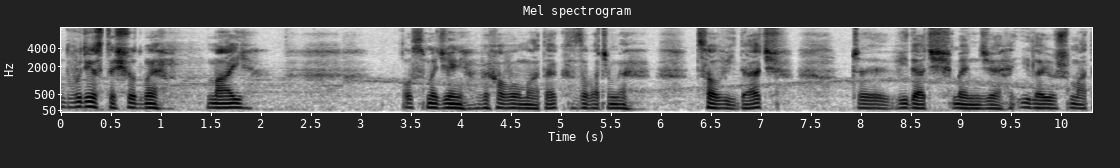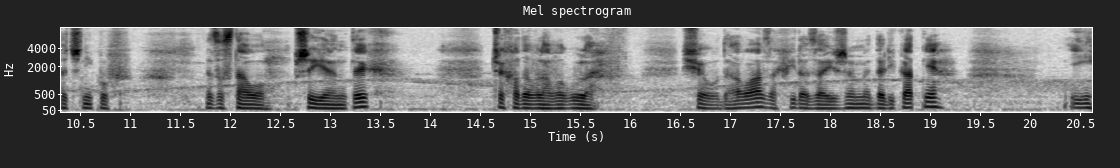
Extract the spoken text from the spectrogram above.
27 maj, ósmy dzień wychowu matek. Zobaczymy, co widać. Czy widać będzie, ile już mateczników zostało przyjętych, czy hodowla w ogóle się udała. Za chwilę zajrzymy delikatnie i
